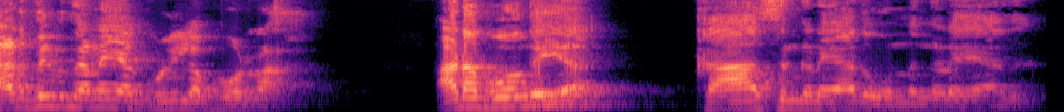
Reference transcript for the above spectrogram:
அடுத்துக்கிட்டு தானே குழியில போடுறான். அட போங்கய்யா. காசும் கிடையாது ஒன்றும் கிடையாது.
